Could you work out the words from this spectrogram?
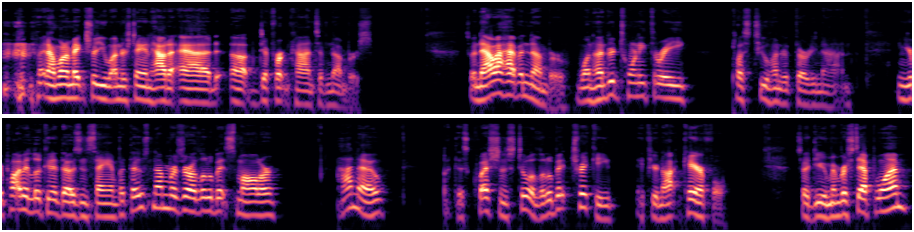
and I want to make sure you understand how to add up different kinds of numbers. So now I have a number, 123 plus 239. And you're probably looking at those and saying, but those numbers are a little bit smaller. I know, but this question is still a little bit tricky if you're not careful. So do you remember step one?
